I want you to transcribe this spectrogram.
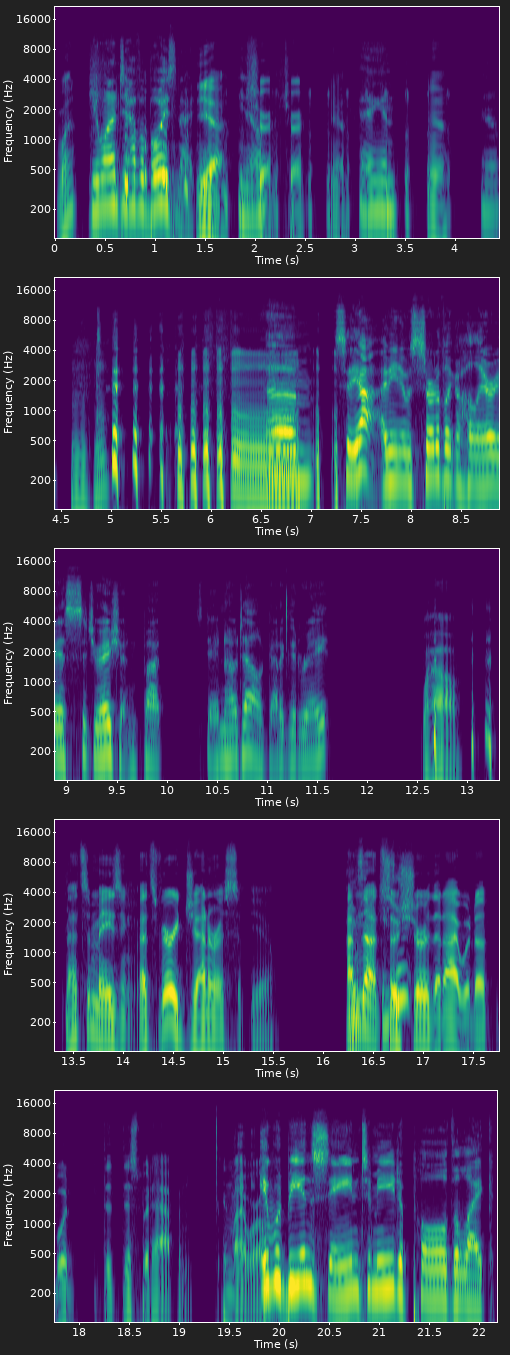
what? They wanted to have a boys' night. Yeah, you know? sure, sure. Yeah, hanging. yeah. Yeah. Mhm. Um, so yeah, I mean, it was sort of like a hilarious situation, but stayed in a hotel, got a good rate. wow, that's amazing. That's very generous of you. I'm Is- not is so it? sure that I would uh, would that this would happen in my world. It would be insane to me to pull the like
